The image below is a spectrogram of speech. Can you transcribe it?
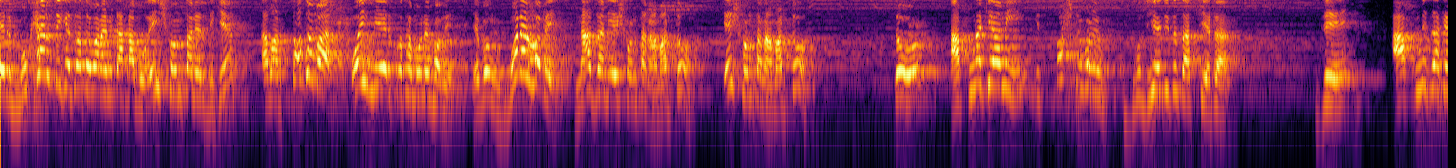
এর মুখের দিকে যতবার আমি তাকাবো, এই সন্তানের দিকে আমার ততবার ওই মেয়ের কথা মনে হবে এবং মনে হবে, না জানি এই সন্তান আমার তো? এই সন্তান আমার তো? তো আপনাকে আমি স্পষ্টভাবে বুঝিয়ে দিতে চাচ্ছি এটা, যে আপনি যাকে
